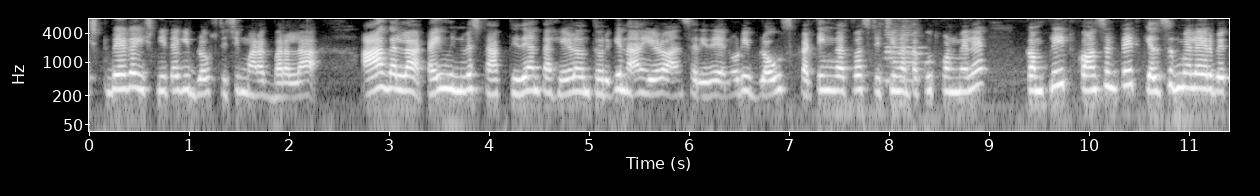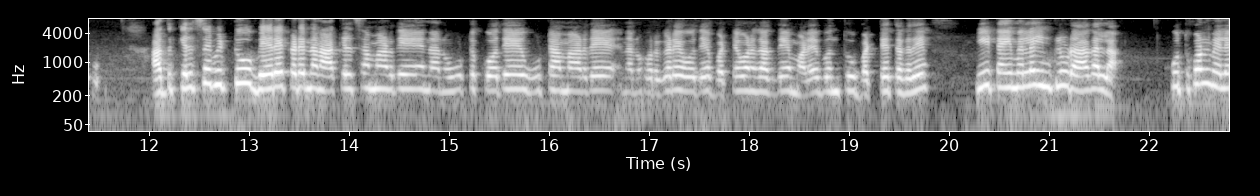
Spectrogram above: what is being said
ಇಷ್ಟು ಬೇಗ ಇಷ್ಟು ನೀಟಾಗಿ ಬ್ಲೌಸ್ ಸ್ಟಿಚಿಂಗ್ ಮಾಡಕ್ ಬರಲ್ಲ. ಆಗಲ್ಲ ಟೈಮ್ ಇನ್ವೆಸ್ಟ್ ಆಗ್ತಿದೆ ಅಂತ ಹೇಳೋಂಥವ್ರಿಗೆ ನಾನು ಹೇಳೋ ಆನ್ಸರ್ ಇದೆ. ನೋಡಿ ಬ್ಲೌಸ್ ಕಟಿಂಗ್ ಅಥವಾ ಸ್ಟಿಚಿಂಗ್ ಅಂತ ಕೂತ್ಕೊಂಡ್ಮೇಲೆ ಕಂಪ್ಲೀಟ್ ಕಾನ್ಸಂಟ್ರೇಟ್ ಕೆಲ್ಸದ ಮೇಲೆ ಇರಬೇಕು. ಅದು ಕೆಲಸ ಬಿಟ್ಟು ಬೇರೆ ಕಡೆ ನಾನು ಆ ಕೆಲಸ ಮಾಡಿದೆ, ನಾನು ಊಟಕ್ಕೆ ಹೋದೆ, ಊಟ ಮಾಡಿದೆ, ನಾನು ಹೊರಗಡೆ ಹೋದೆ, ಬಟ್ಟೆ ಒಣಗಾಗ್ದೆ, ಮಳೆ ಬಂತು, ಬಟ್ಟೆ ತೆಗೆದೆ, ಈ ಟೈಮ್ ಎಲ್ಲ ಇನ್ಕ್ಲೂಡ್ ಆಗಲ್ಲ. ಕೂತ್ಕೊಂಡ್ಮೇಲೆ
